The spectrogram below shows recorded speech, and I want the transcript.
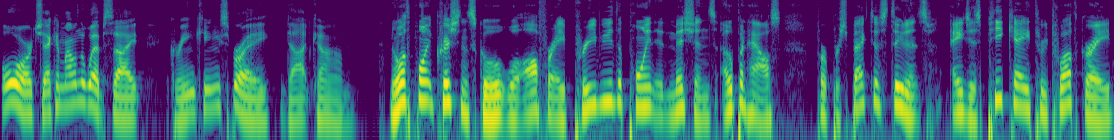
Or check them out on the website, greenkingspray.com. North Point Christian School will offer a Preview the Point admissions open house for prospective students ages PK through 12th grade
